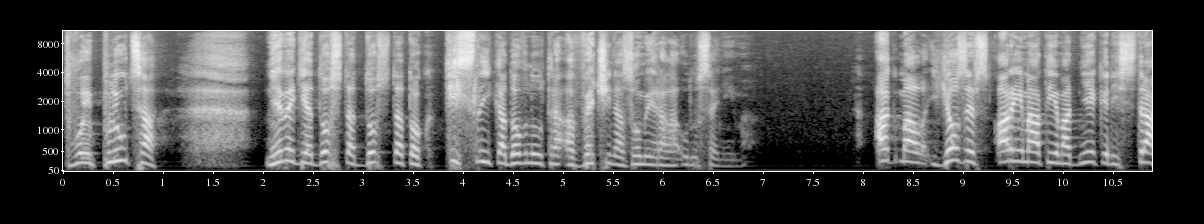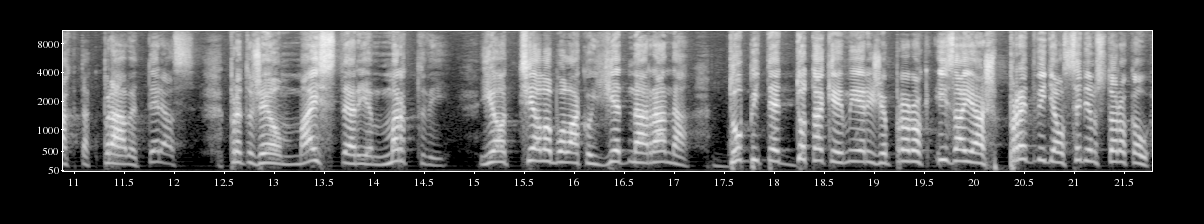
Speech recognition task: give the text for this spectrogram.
Tvoje plúca nevedia dostať dostatok kyslíka dovnútra a väčšina zomierala udusením. Ak mal Jozef z Arimátie mať niekedy strach, tak práve teraz, pretože jeho majster je mŕtvý. Jeho telo bolo ako jedna rana, dobité do takej miery, že prorok Izajáš predvidel 700 rokov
